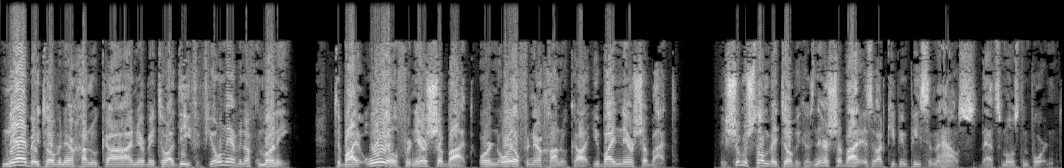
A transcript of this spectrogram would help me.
Ner Beitov Ner Chanukah, Ner Beito Adif. If you only have enough money to buy oil for Ner Shabbat or an oil for Ner Chanukah, you buy Ner Shabbat. Because Ner Shabbat is about keeping peace in the house. That's most important.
